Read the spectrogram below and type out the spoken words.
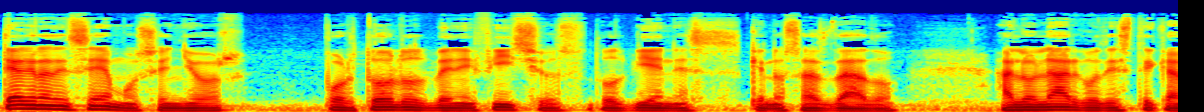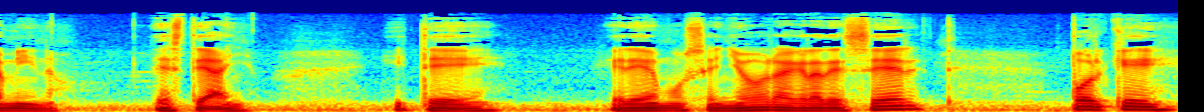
Te agradecemos, Señor, por todos los beneficios, los bienes que nos has dado a lo largo de este camino, de este año. Y te queremos, Señor, agradecer porque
